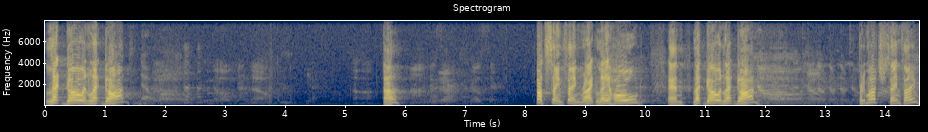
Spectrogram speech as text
let go and let God? Huh? About the same thing, right? Lay hold and let go and let God? Pretty much, same thing?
